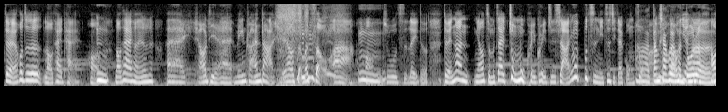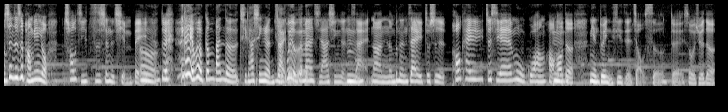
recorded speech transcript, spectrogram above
对，或者是老太太，哈、嗯老太太可能就是，哎，小姐，名传大学要怎么走啊？诸如此类的，对，那你要怎么在众目睽睽之下，因为不止你自己在工作嘛，啊当下会有很多人然后甚至是旁边有超级资深的前辈，嗯，对，应该也会有跟班的其他新人在，也会有跟班的其他新人嗯在。那能不能在就是抛开这些目光，好嗯好的面对你自己的角色？对，所以我觉得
